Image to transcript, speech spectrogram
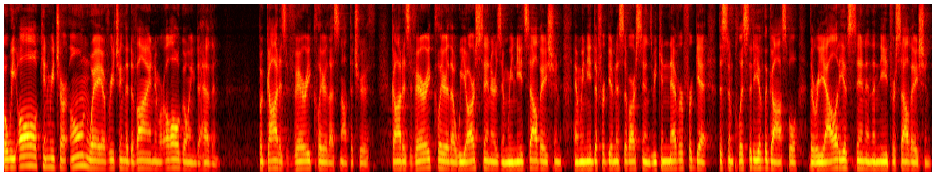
but we all can reach our own way of reaching the divine and we're all going to heaven. But God is very clear that's not the truth. God is very clear that we are sinners and we need salvation and we need the forgiveness of our sins. We can never forget the simplicity of the gospel, the reality of sin, and the need for salvation.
